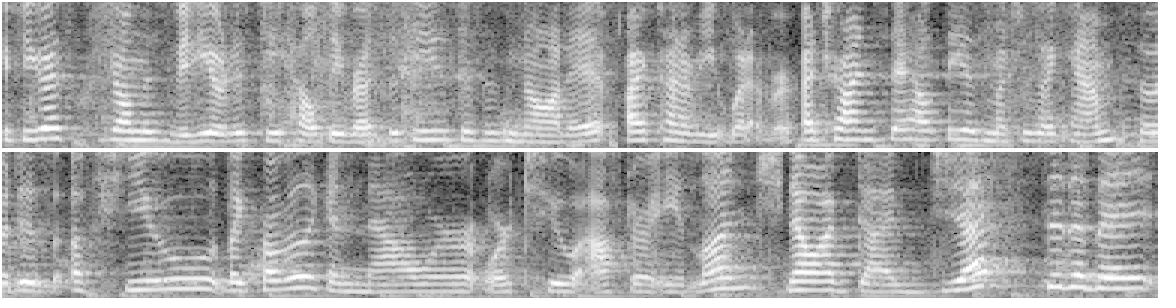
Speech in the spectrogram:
If you guys clicked on this video to see healthy recipes, this is not it. I kind of eat whatever. I try and stay healthy as much as I can. So it is a few, like probably like an hour or two after I ate lunch. Now I've digested a bit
